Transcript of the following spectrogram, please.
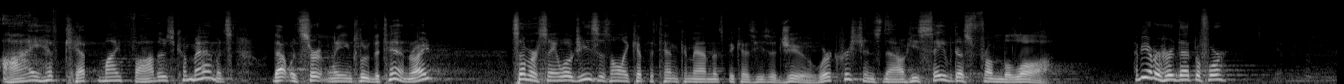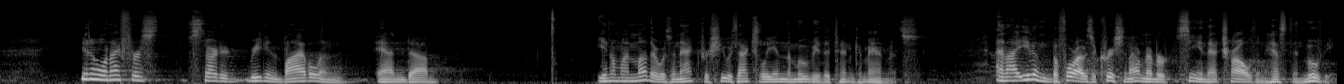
I have kept my Father's commandments. That would certainly include the 10, right? Some are saying, well, Jesus only kept the Ten Commandments because he's a Jew. We're Christians now. He saved us from the law. Have you ever heard that before? Yep. You know, when I first started reading the Bible, and, and um, you know, my mother was an actress. She was actually in the movie The Ten Commandments. And I, even before I was a Christian, I remember seeing that Charlton Heston movie.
